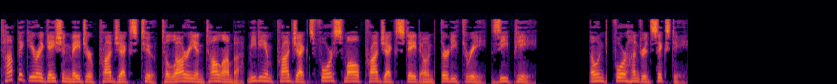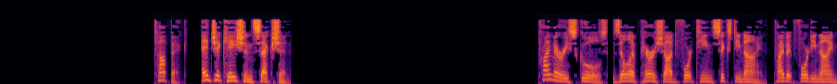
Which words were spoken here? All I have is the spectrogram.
Topic irrigation Major projects 2 Talari and Talamba Medium projects 4 Small projects State-owned, 33, ZP. Owned, 460 Education section. Primary schools, Zilla Parishad 1469, private 49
